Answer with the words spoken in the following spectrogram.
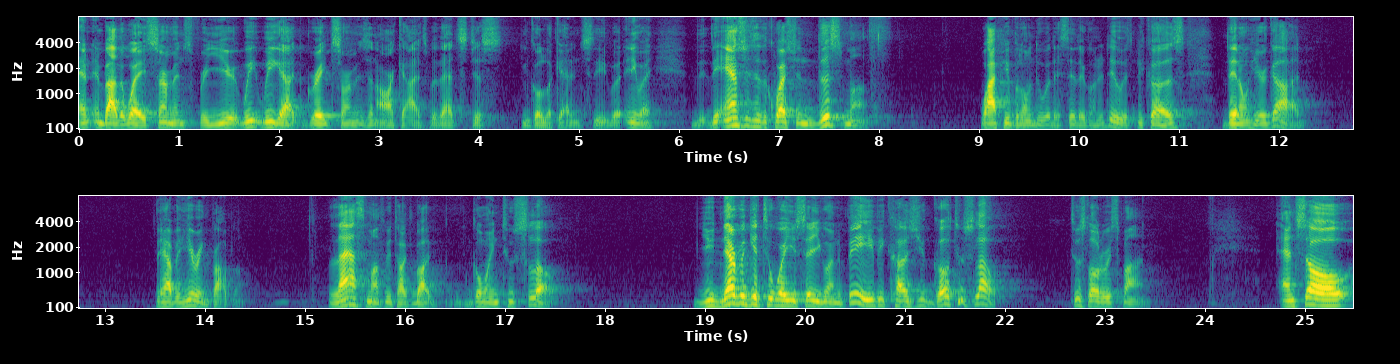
and, and by the way, sermons for years, we, we got great sermons in archives, but that's just, you go look at it and see. But anyway, the, the answer to the question this month, why people don't do what they say they're going to do, is because they don't hear God. They have a hearing problem. Last month we talked about going too slow. You never get to where you say you're going to be because you go too slow, too slow to respond. And so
